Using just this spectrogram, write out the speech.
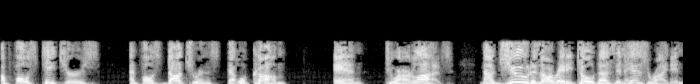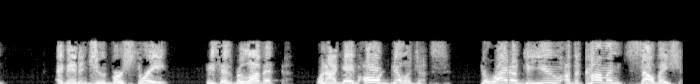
of false teachers and false doctrines that will come into our lives. Now Jude has already told us in his writing, amen, in Jude verse 3, he says, Beloved, when I gave all diligence to write unto you of the common salvation,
